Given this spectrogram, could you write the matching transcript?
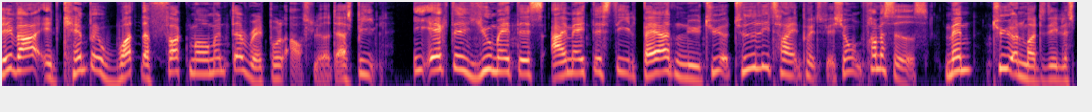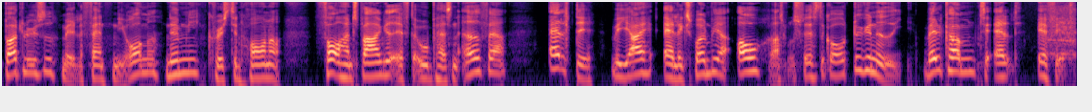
Det var et kæmpe what the fuck moment, da Red Bull afslørede deres bil. I ægte You Made This, I Made This-stil bærer den nye tyr tydelige tegn på inspiration fra Mercedes. Men tyren måtte dele spotlyset med elefanten i rummet, nemlig Christian Horner. Får han sparket efter upassende adfærd? Alt det vil jeg, Alex Brøndbjerg og Rasmus Vestergaard dykke ned i. Velkommen til Alt F1.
